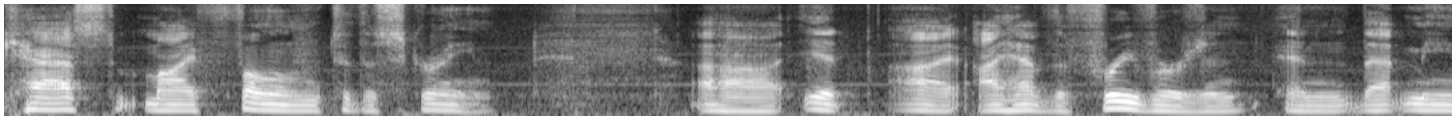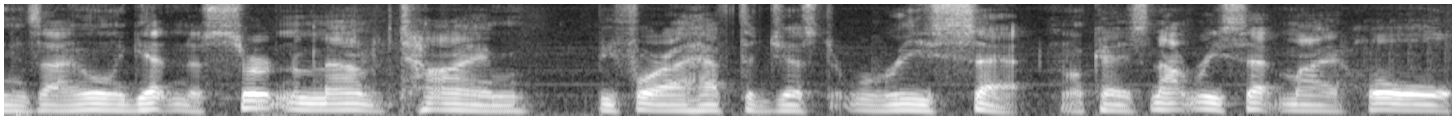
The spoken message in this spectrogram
cast my phone to the screen. Uh, it I, I have the free version, and that means I only get in a certain amount of time before I have to just reset. Okay, it's not reset my whole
